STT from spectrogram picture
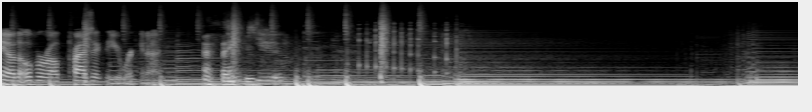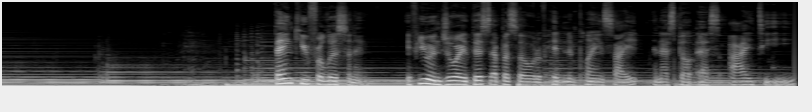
you know the overall project that you're working on. Uh, Thank you. you. Thank you for listening. If you enjoyed this episode of Hidden in Plain Sight, and that's spelled S I T E,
